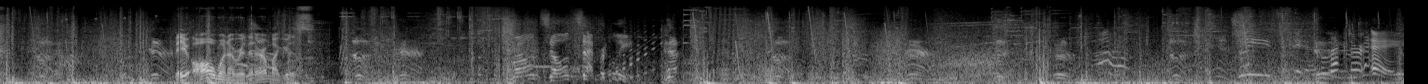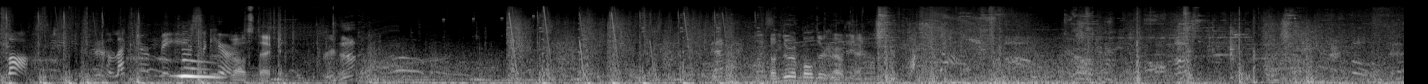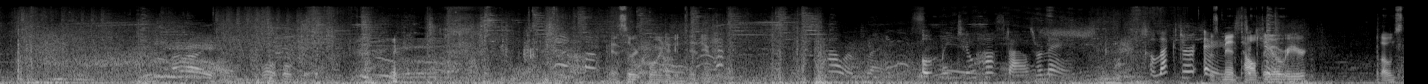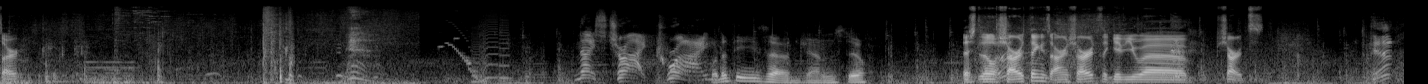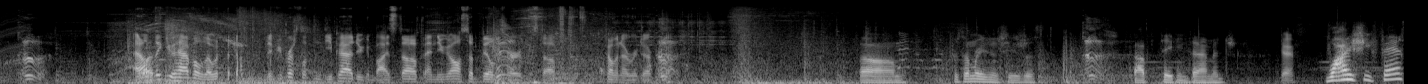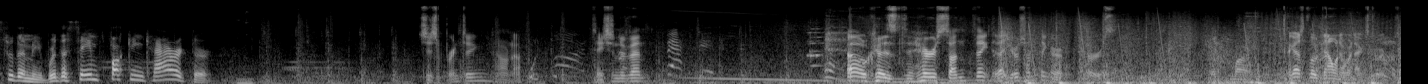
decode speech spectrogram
They all went over there. Oh my goodness. Drone sold separately. Collector A lost. Collector B secure. Lost deck. Don't do a boulder. Okay. Insert coin to continue. Power play. Only two hostiles remain. Collector A This man taunting over here. Lone Star. Nice try, crime. What do these uh, gems do? There's little shard things, orange shards, They give you uh shards. I don't think you have a load. If you press left on the D-pad, you can buy stuff, and you can also build turrets stuff. Coming over Jeffrey. Um, for some reason she's just stopped taking damage. Okay. Why is she faster than me? We're the same fucking character. Just sprinting? I don't know. Station event? Oh, because her son thing. Is that your son thing or hers? That's mine. I got slowed down when I went next to it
